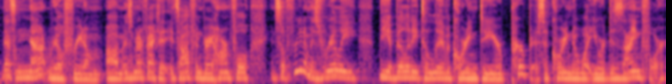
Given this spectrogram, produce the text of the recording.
that's not real freedom. Um, as a matter of fact, it, it's often very harmful. And so, freedom is really the ability to live according to your purpose, according to what you were designed for.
